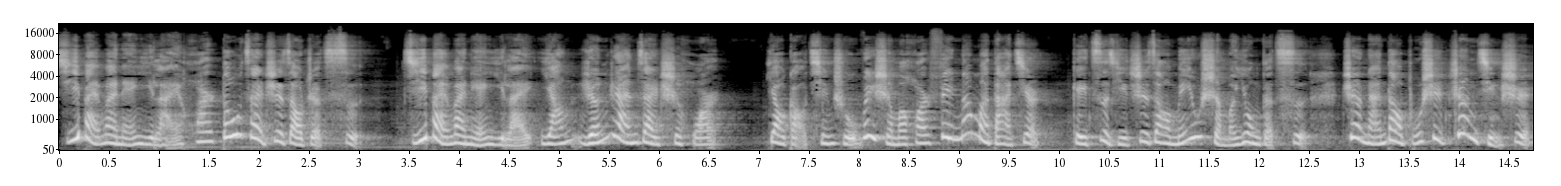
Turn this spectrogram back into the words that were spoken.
几百万年以来，花儿都在制造着刺；几百万年以来，羊仍然在吃花儿。要搞清楚为什么花儿费那么大劲儿给自己制造没有什么用的刺，这难道不是正经事？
